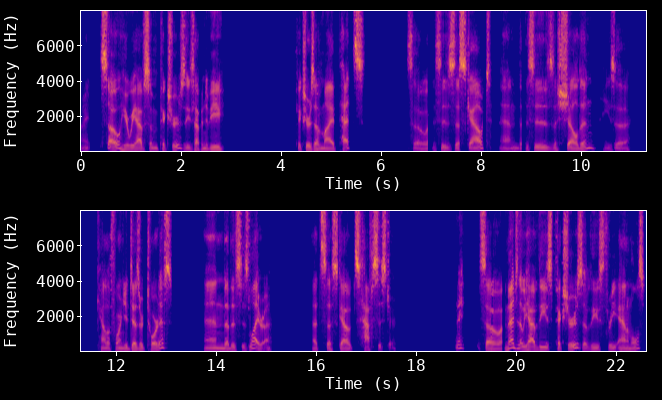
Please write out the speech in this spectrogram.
right? So here we have some pictures. These happen to be pictures of my pets. So this is a Scout, and this is a Sheldon. He's a California desert tortoise. And uh, this is Lyra. That's a Scout's half sister. So imagine that we have these pictures of these three animals,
